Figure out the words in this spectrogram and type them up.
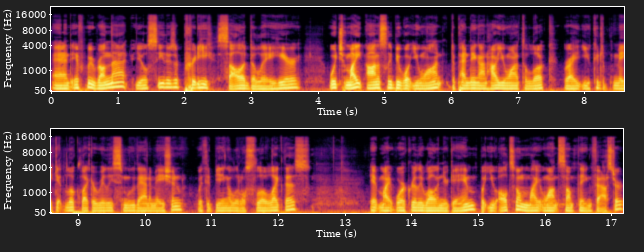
And if we run that, you'll see there's a pretty solid delay here, which might honestly be what you want, depending on how you want it to look, right? You could make it look like a really smooth animation with it being a little slow like this. It might work really well in your game, but you also might want something faster.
